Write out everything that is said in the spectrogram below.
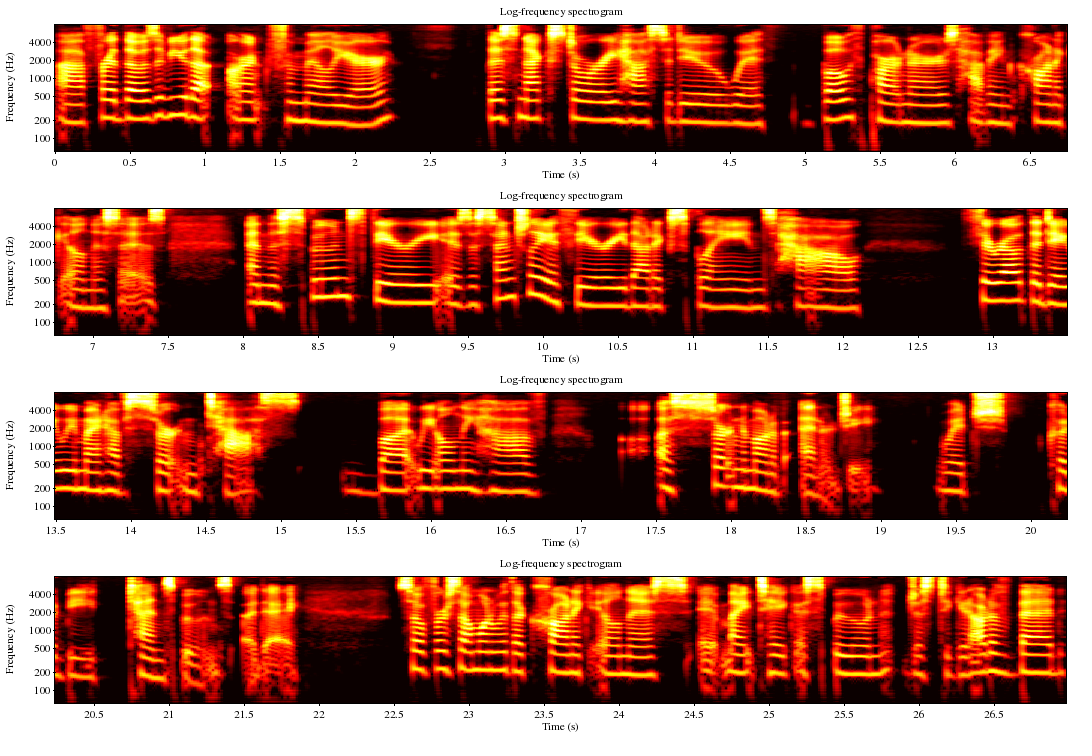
Uh, for those of you that aren't familiar, this next story has to do with both partners having chronic illnesses. And the spoons theory is essentially a theory that explains how throughout the day we might have certain tasks, but we only have a certain amount of energy, which could be 10 spoons a day. So, for someone with a chronic illness, it might take a spoon just to get out of bed.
